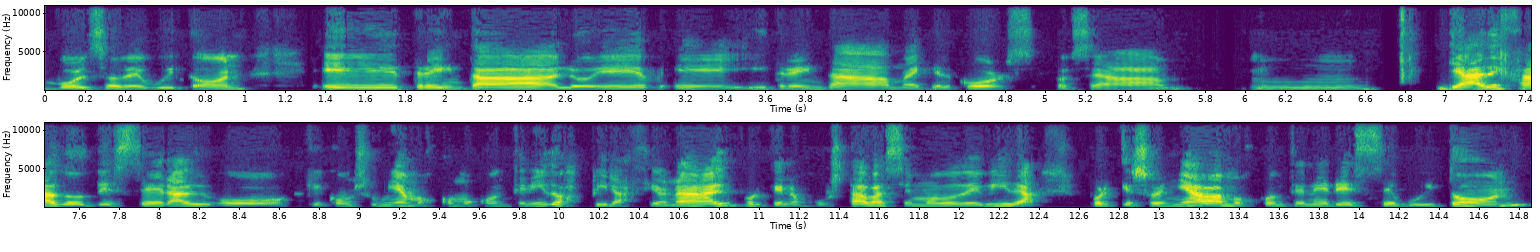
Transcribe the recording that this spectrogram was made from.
bolsos de Vuitton, eh, 30 Loewe eh, y 30 Michael Kors. O sea, mmm, ya ha dejado de ser algo que consumíamos como contenido aspiracional, porque nos gustaba ese modo de vida, porque soñábamos con tener ese Vuitton,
